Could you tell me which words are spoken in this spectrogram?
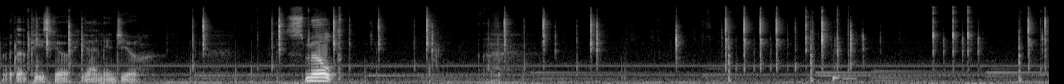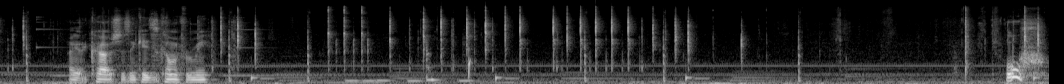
Where'd that piece go? Yeah, I need you. Smelt. I gotta crouch just in case he's coming for me. Oof.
